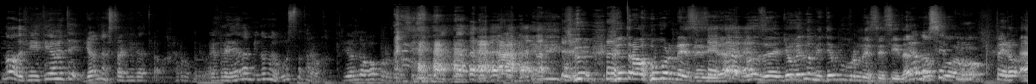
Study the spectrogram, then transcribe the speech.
No, definitivamente yo no extraño ir a trabajar, Rodrigo. En realidad a mí no me gusta trabajar. Yo lo hago por necesidad. yo, yo trabajo por necesidad, ¿no? O sea, yo vendo mi tiempo por necesidad. Yo no sé por- tú, pero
